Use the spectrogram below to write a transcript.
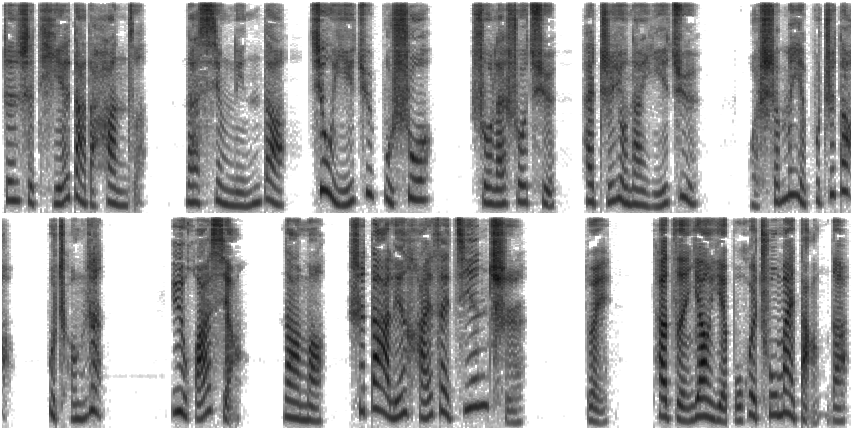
真是铁打的汉子，那姓林的。”就一句不说，说来说去还只有那一句。我什么也不知道，不承认。玉华想，那么是大林还在坚持，对他怎样也不会出卖党的，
